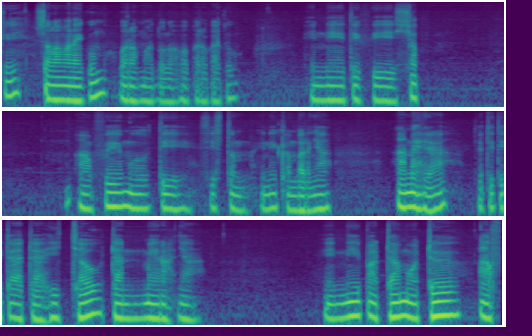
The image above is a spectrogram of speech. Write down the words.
Oke, Assalamualaikum warahmatullahi wabarakatuh. Ini TV Shop AV multi system. Ini gambarnya aneh ya. Jadi tidak ada hijau dan merahnya. Ini pada mode AV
